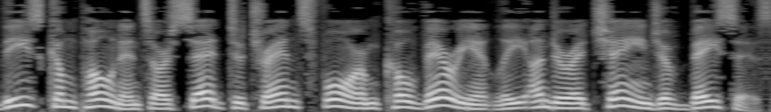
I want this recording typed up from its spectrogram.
these components are said to transform covariantly under a change of basis.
